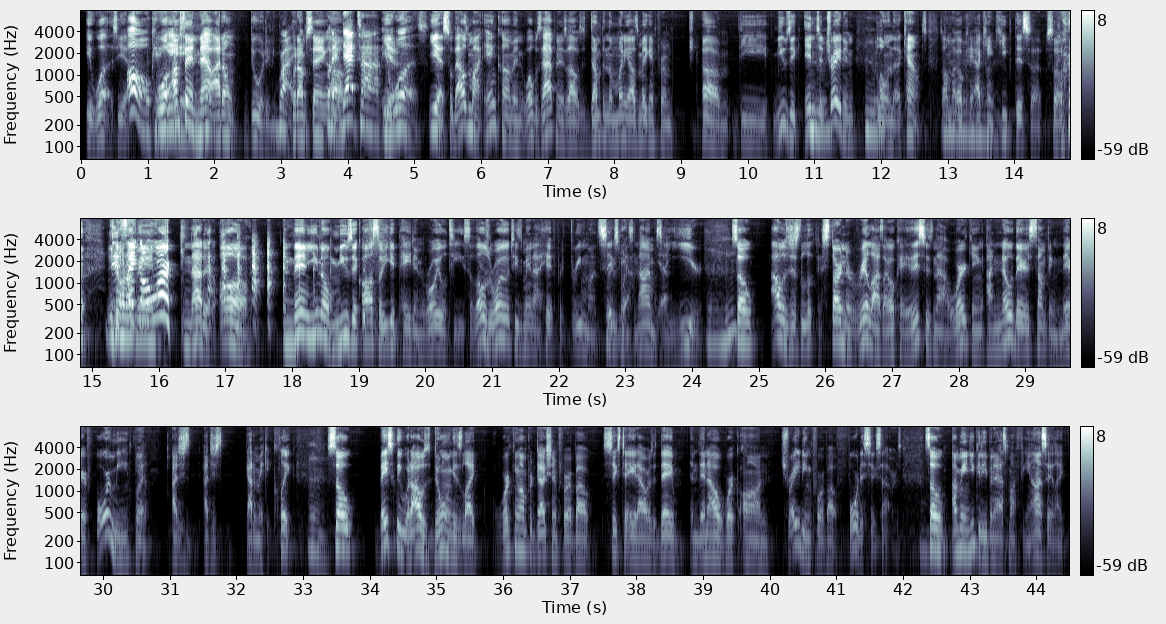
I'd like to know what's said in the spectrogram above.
it was, yeah. Oh, okay, Well, yeah, I'm yeah, saying yeah. now I don't do it anymore. Right. But I'm saying, But at um, that time, it was. Yeah, so that was my income, and what was happening is I was dumping the money I was making from um, the music into Mm-hmm. trading, blowing the accounts. So I'm like, okay, I can't keep this up. So you This know what I ain't gonna work. Not at all. and then you know, music also you get paid in royalties. So those royalties may not hit for three months, six Yeah. months, nine months, Yeah. a year. Mhm. So I was just look, starting to realize like, okay, this is not working. I know there is something there for me, but I just I just got to make it click. Mm. So basically, what I was doing is like working on production for about six to eight hours a day, and then I'll work on trading for about four to six hours. Mm. So I mean, you could even ask my fiance like.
